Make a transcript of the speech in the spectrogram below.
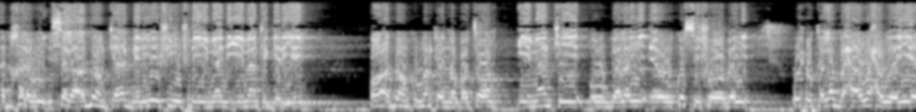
adkhalahu isaga addoonkaa geliyey fiihi filiimaani iimaanka geliyey oo addoonku markay noqoto iimaankii uu galay ee uu ku sifoobay wuxuu kaga baxaa waxa weeye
